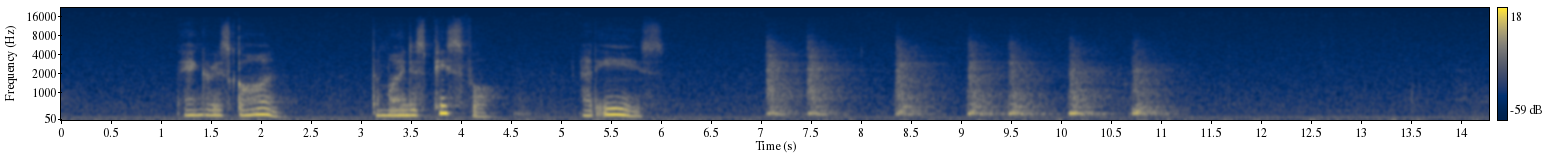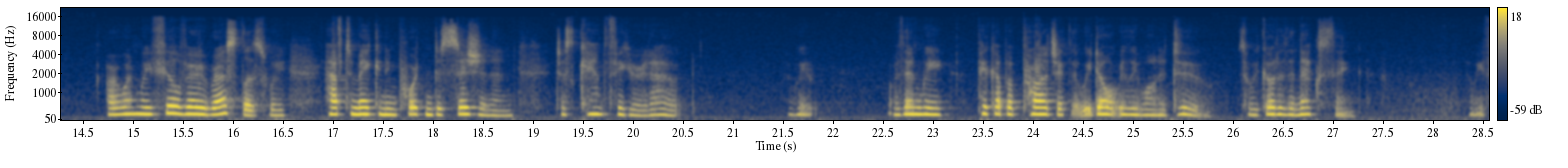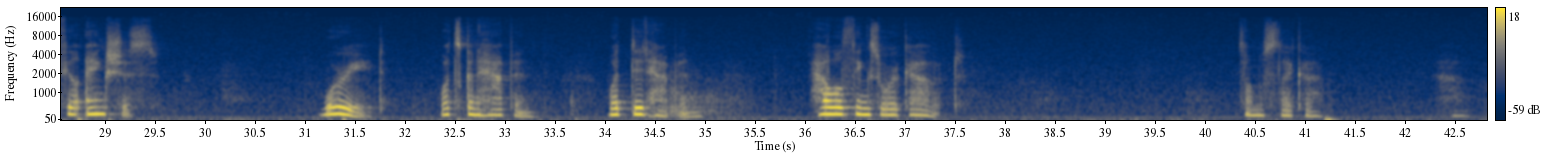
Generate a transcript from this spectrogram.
Anger is gone. The mind is peaceful, at ease. Or when we feel very restless, we have to make an important decision and just can't figure it out. We, or then we pick up a project that we don't really want to do. So we go to the next thing. And we feel anxious, worried. What's going to happen? What did happen? How will things work out? It's almost like a,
